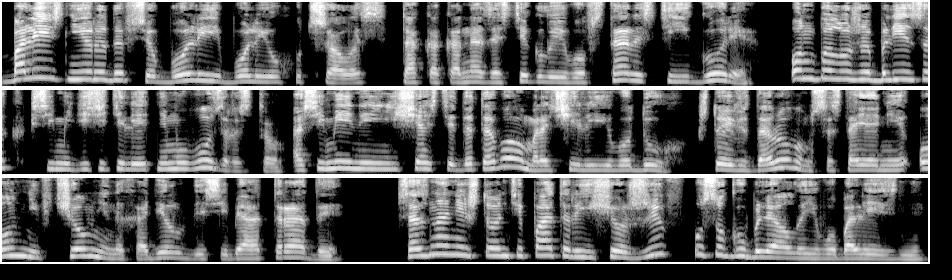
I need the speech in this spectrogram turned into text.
Болезнь Ирода все более и более ухудшалась, так как она застигла его в старости и горе. Он был уже близок к семидесятилетнему возрасту, а семейные несчастья до того омрачили его дух, что и в здоровом состоянии он ни в чем не находил для себя отрады. Сознание, что антипатер еще жив, усугубляло его болезнь.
